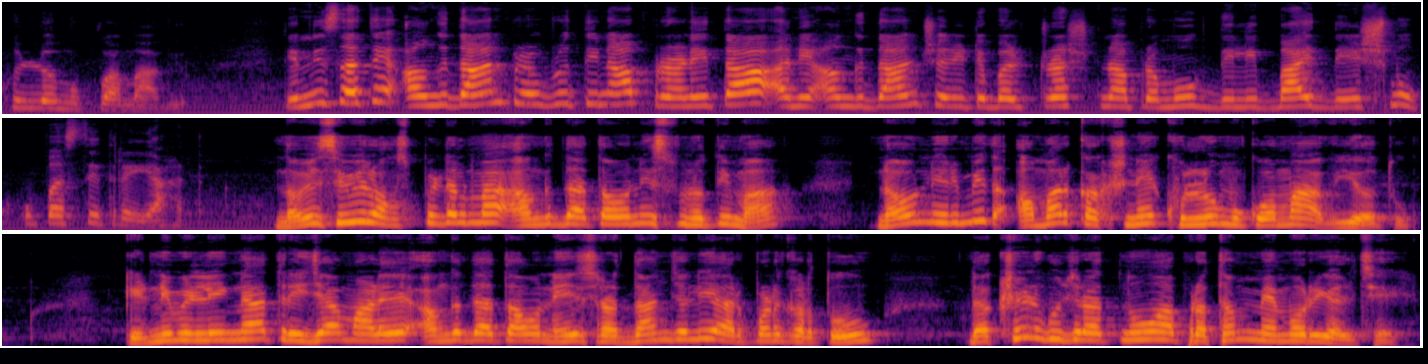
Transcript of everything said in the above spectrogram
ખુલ્લો મૂકવામાં આવ્યું. તેમની સાથે અંગદાન પ્રવૃત્તિના પ્રણેતા અને અંગદાન ચેરિટેબલ ટ્રસ્ટના પ્રમુખ દિલીપભાઈ દેશમુખ ઉપસ્થિત રહ્યા હતા. નવી સિવિલ હોસ્પિટલમાં અંગદાતાઓની સ્મૃતિમાં નવનિર્મિત અમર કક્ષને ખુલ્લું મૂકવામાં આવ્યું હતું. કિડની બિલ્ડિંગના ત્રીજા માળે અંગદાતાઓને શ્રદ્ધાંજલિ અર્પણ કરતું દક્ષિણ ગુજરાતનું આ પ્રથમ મેમોરિયલ છે.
